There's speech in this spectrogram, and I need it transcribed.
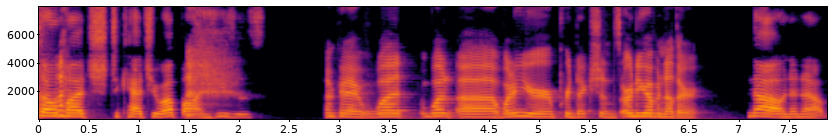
so much to catch you up on. Jesus. Okay, what what uh what are your predictions, or do you have another? No, no, no.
